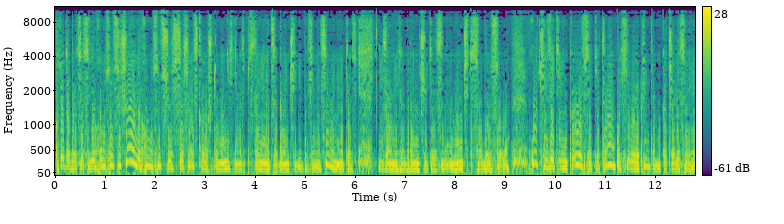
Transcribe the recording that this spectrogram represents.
кто-то обратился в Верховный суд США, Верховный суд США сказал, что на них не распространяется ограничение по финансированию, то есть нельзя на них ограничивать, ограничить свободу слова. Вот через эти НКО всякие Трампы, Хиллари Клинтон качали свои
